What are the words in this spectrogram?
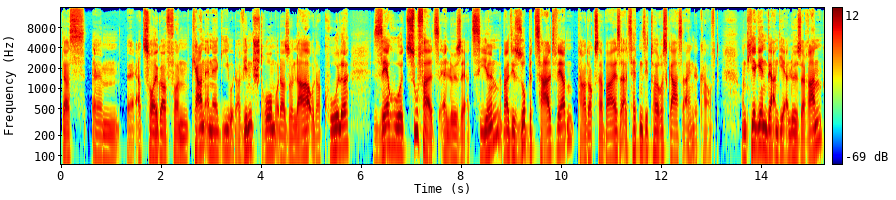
dass ähm, Erzeuger von Kernenergie oder Windstrom oder Solar oder Kohle sehr hohe Zufallserlöse erzielen, weil sie so bezahlt werden, paradoxerweise, als hätten sie teures Gas eingekauft. Und hier gehen wir an die Erlöse ran,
